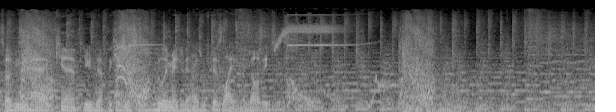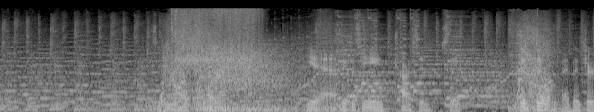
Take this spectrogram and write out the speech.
So if you had Kenneth, you definitely could do some really major damage with his lightning abilities. Yeah, you can see constant sleep. Just deal with the fact that your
